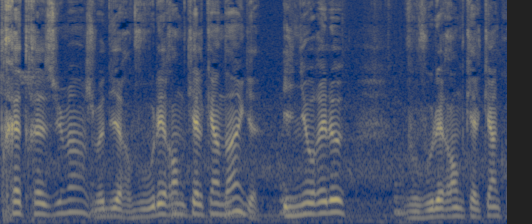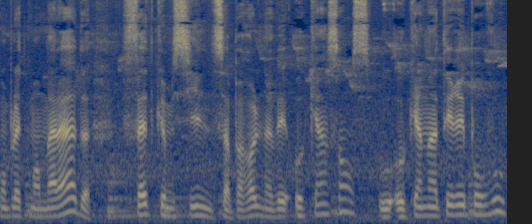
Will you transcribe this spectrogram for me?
Très très humain, je veux dire. Vous voulez rendre quelqu'un dingue? Ignorez-le. Vous voulez rendre quelqu'un complètement malade? Faites comme si sa parole n'avait aucun sens ou aucun intérêt pour vous.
